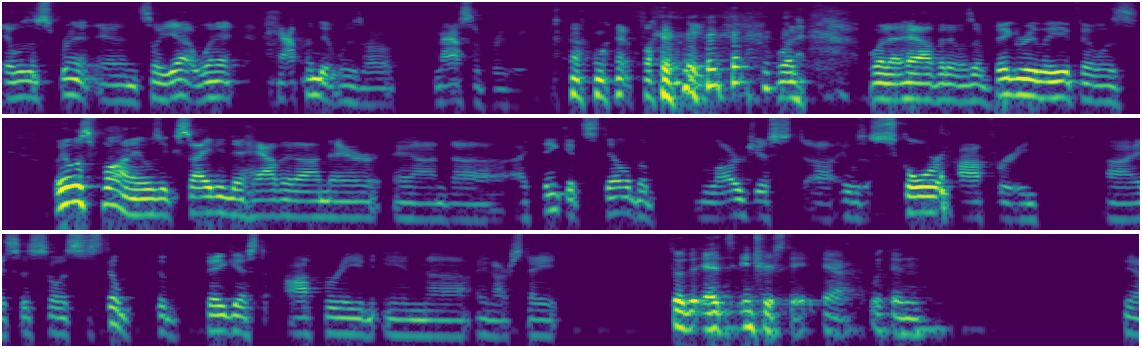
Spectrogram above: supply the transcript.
It was a sprint, and so yeah, when it happened, it was a massive relief. when it finally when when it happened, it was a big relief. It was, but it was fun. It was exciting to have it on there, and uh, I think it's still the largest. Uh, it was a SCOR offering uh, it's just, so it's still the biggest offering in uh, in our state. So it's intrastate, yeah, within. Yeah,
